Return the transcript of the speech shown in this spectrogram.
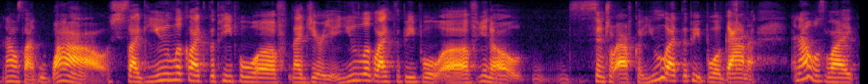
And I was like, wow. She's like, you look like the people of Nigeria. You look like the people of, you know, Central Africa. You look like the people of Ghana. And I was like,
